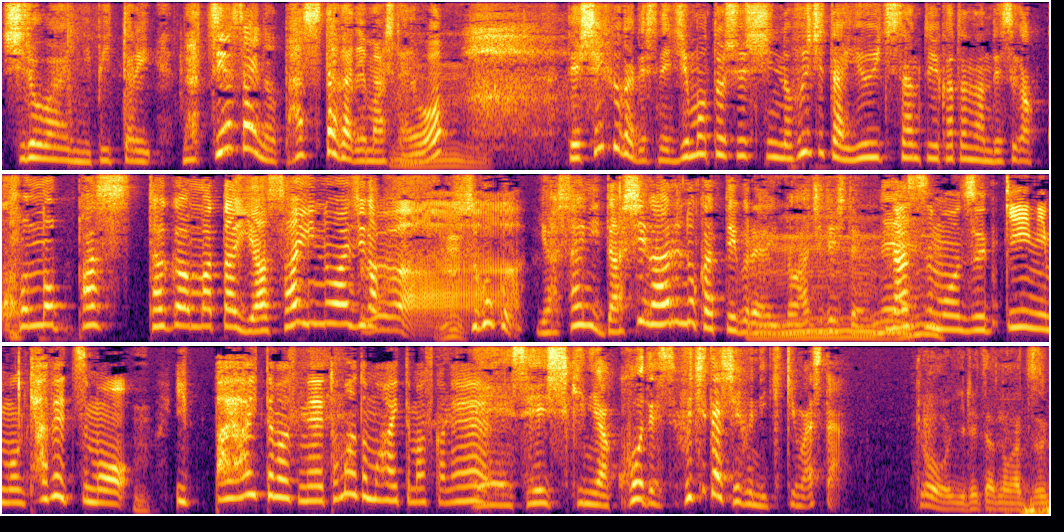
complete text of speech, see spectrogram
白ワインにぴったり夏野菜のパスタが出ましたよ、でシェフがですね地元出身の藤田雄一さんという方なんですがこのパスタがまた野菜の味うがわすごく野菜に出汁があるのかっていうぐらいの味でしたよね。ナスもズッキーニもキャベツもいっぱい入ってますね。トマトも入ってますかね、えー正式にはこうです。藤田シェフに聞きました。今日入れたのがズッ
